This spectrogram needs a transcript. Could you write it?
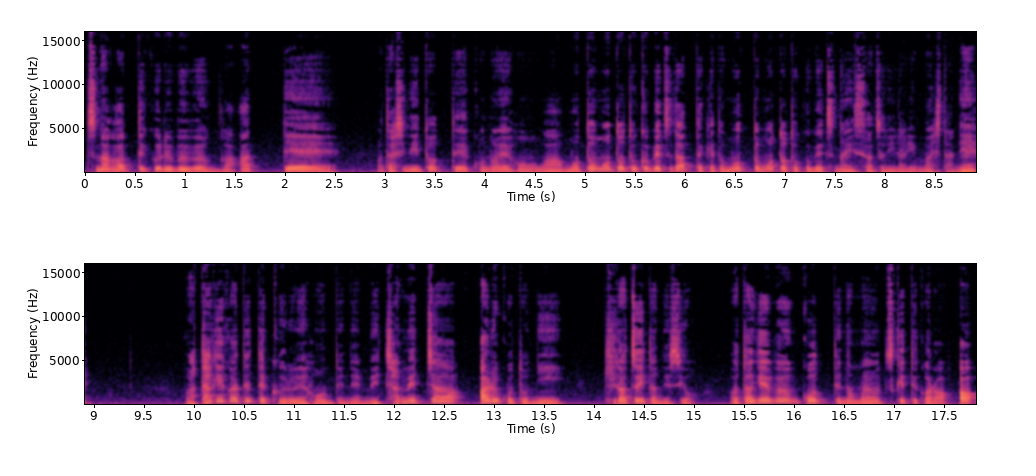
つながってくる部分があって私にとってこの絵本はもともと特別だったけどもっともっと特別な一冊になりましたね。綿毛が出てくる絵本ってねめちゃめちゃあることに気がついたんですよ。綿毛文庫って名前をつけてからあ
